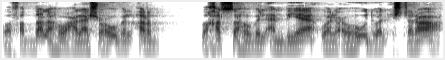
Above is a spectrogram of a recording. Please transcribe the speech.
وفضله على شعوب الأرض وخصه بالأنبياء والعهود والاشتراع.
